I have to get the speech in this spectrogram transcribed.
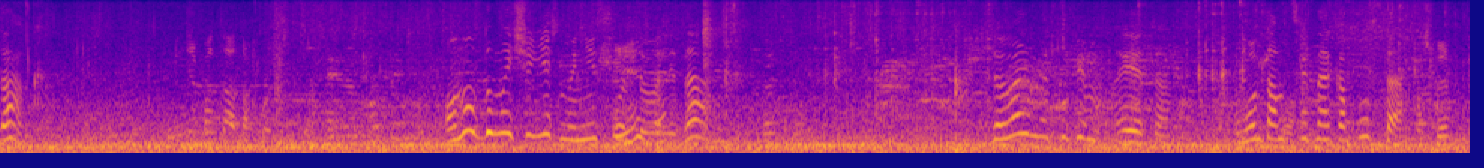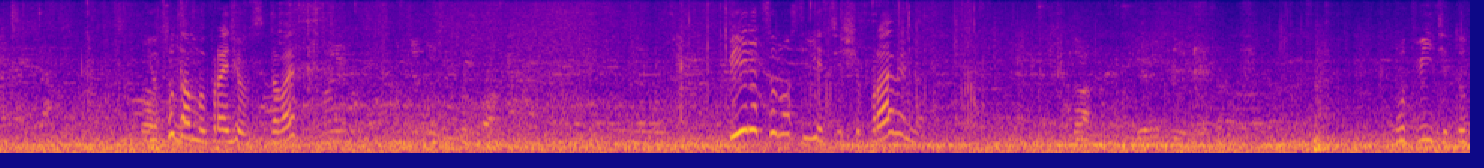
Так. Мне батата хочется. А у нас, думаю, еще есть, мы не есть, использовали, да? Давай мы купим это. Вон там цветная капуста. Пошли. Вот сюда мы пройдемся, давай. Перец у нас есть еще, правильно? Да. Вот видите, тут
